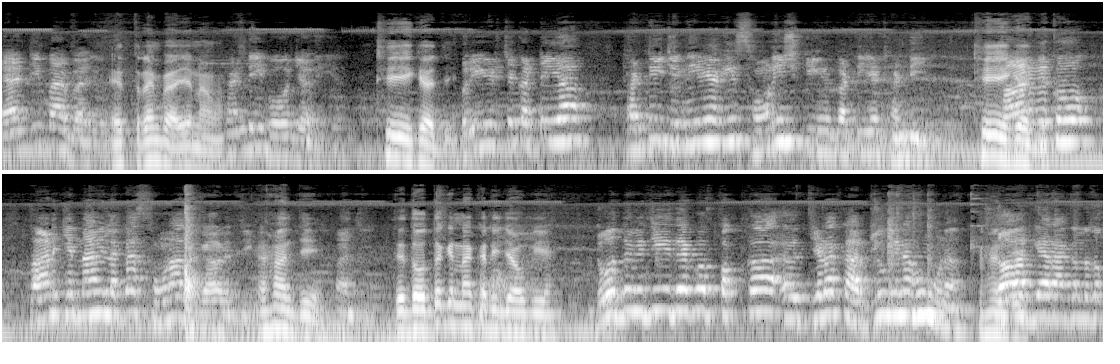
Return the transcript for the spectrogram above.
ਐਂਜੀ ਭਾਈ ਬਾਜੋ ਇਸ ਤਰ੍ਹਾਂ ਹੀ ਬਹਿ ਜਾਣਾ ਵਾ। ਠੰਡੀ ਬਹੁਤ ਜ਼ਿਆਦੀ ਹੈ। ਠੀਕ ਹੈ ਜੀ। ਬਰੀਡ ਚ ਕੱਟੀ ਆ ਠੰਡੀ ਜਿੰਨੀ ਵੀ ਹੈਗੀ ਸੋਹਣੀ ਸ਼ਕੀਨ ਕੱਟੀ ਹੈ ਠੰਡੀ। ਠੀਕ ਹੈ ਥਣ ਜੀ। ਵੇਖੋ ਥਣ ਜਿੰਨਾ ਵੀ ਲੱਗਾ ਸੋਹਣਾ ਲੱਗਾ ਵੀਰ ਜੀ। ਹਾਂਜੀ। ਹਾਂਜੀ। ਤੇ ਦੁੱਧ ਕਿੰਨਾ ਕਰੀ ਜਾਊਗੀ? ਇਹ? ਦੁੱਧ ਵਿੱਚ ਇਹਦੇ ਕੋਲ ਪੱਕਾ ਜਿਹੜਾ ਕਰ ਜੂਗੀ ਨਾ ਹੁਣ 10 11 ਕਿਲੋ ਤੋਂ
